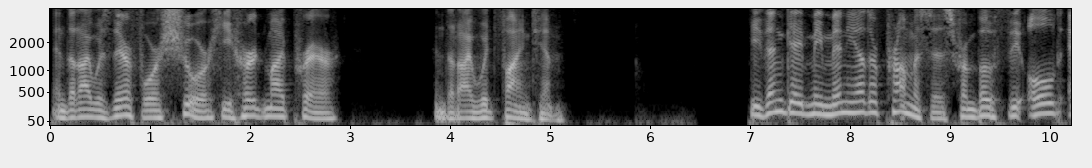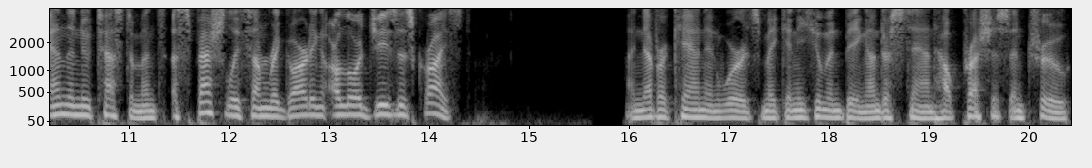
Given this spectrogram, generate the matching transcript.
and that I was therefore sure he heard my prayer, and that I would find him. He then gave me many other promises from both the Old and the New Testaments, especially some regarding our Lord Jesus Christ. I never can in words make any human being understand how precious and true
